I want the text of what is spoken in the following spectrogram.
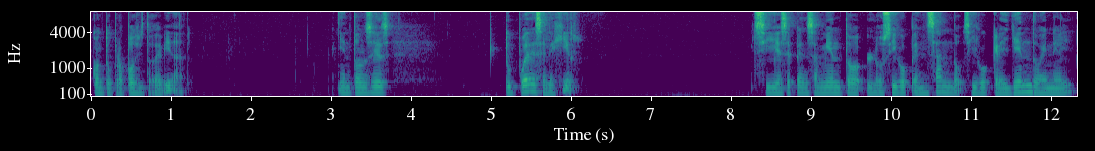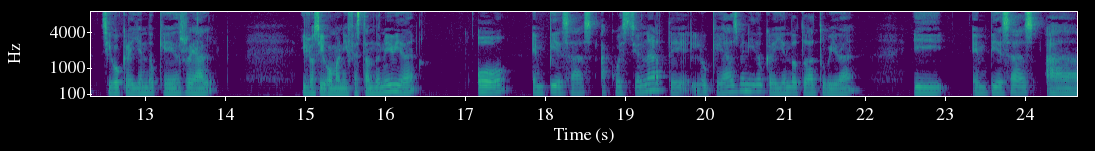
con tu propósito de vida. Y entonces tú puedes elegir si ese pensamiento lo sigo pensando, sigo creyendo en él, sigo creyendo que es real y lo sigo manifestando en mi vida, o empiezas a cuestionarte lo que has venido creyendo toda tu vida y empiezas a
